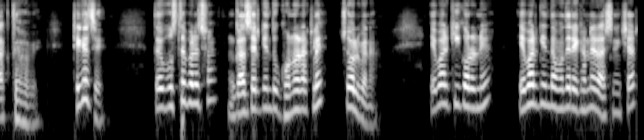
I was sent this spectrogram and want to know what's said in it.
রাখতে হবে, ঠিক আছে? তবে বুঝতে পেরেছ, গাছের কিন্তু ঘন রাখলে চলবে না। এবার কি করণীয়? এবার কিন্তু আমাদের এখানে রাসায়নিক সার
